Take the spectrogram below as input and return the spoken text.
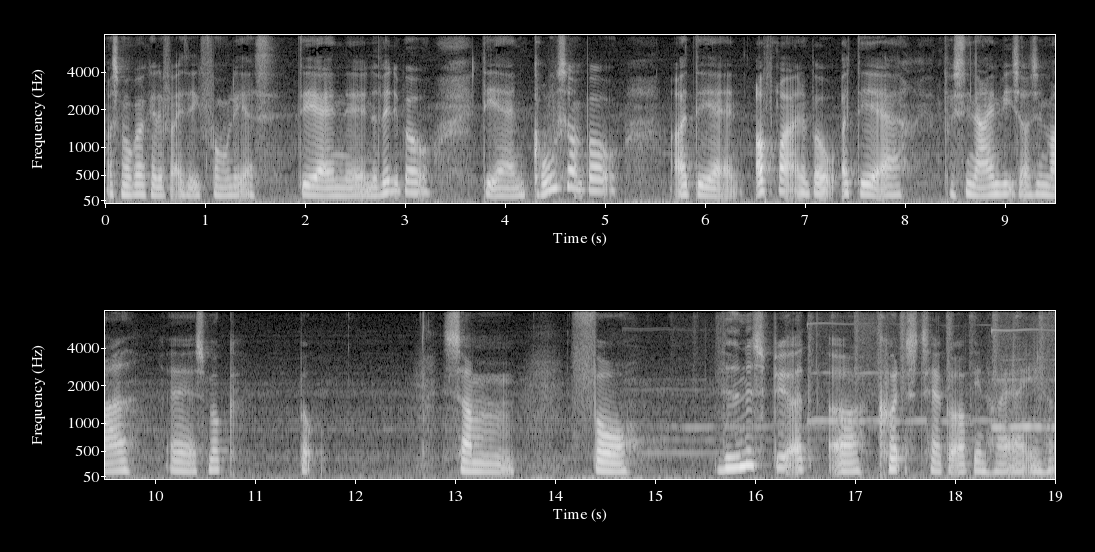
Og smukkere kan det faktisk ikke formuleres. Det er en øh, nødvendig bog, det er en grusom bog, og det er en oprørende bog, og det er på sin egen vis også en meget øh, smuk bog, som får vidnesbyrd og kunst til at gå op i en højere enhed.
